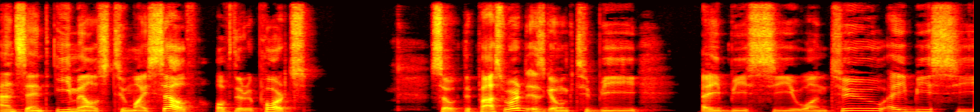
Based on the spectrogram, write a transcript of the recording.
and send emails to myself of the reports. So the password is going to be abc12,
